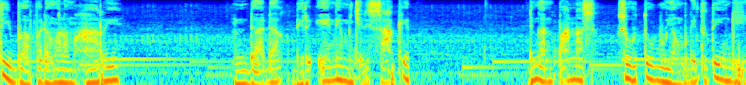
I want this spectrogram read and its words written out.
Tiba pada malam hari, Mendadak diri ini menjadi sakit dengan panas suhu tubuh yang begitu tinggi.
